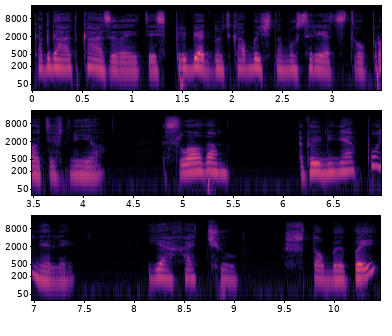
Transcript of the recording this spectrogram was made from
когда отказываетесь прибегнуть к обычному средству против нее. Словом, вы меня поняли. Я хочу, чтобы вы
